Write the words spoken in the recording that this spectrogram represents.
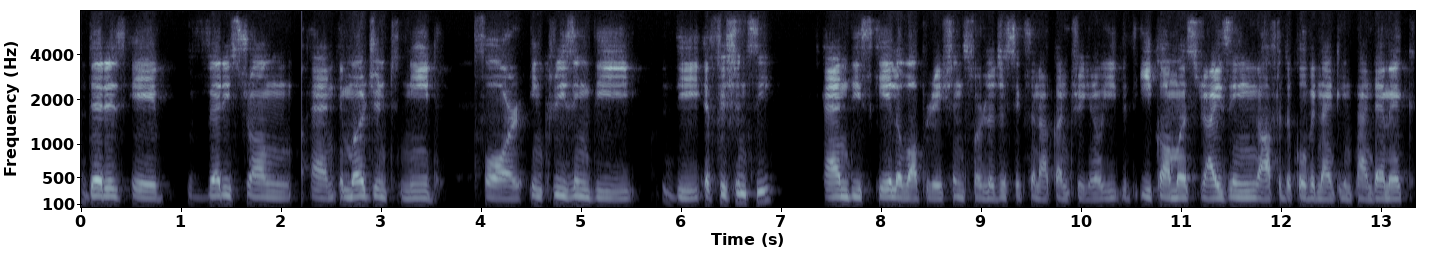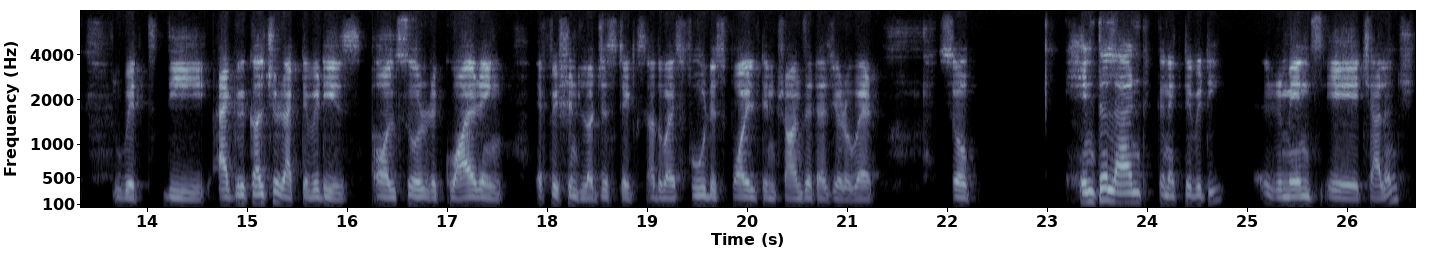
there is a very strong and emergent need for increasing the the efficiency and the scale of operations for logistics in our country. You know, with e-commerce rising after the COVID-19 pandemic, with the agriculture activities also requiring efficient logistics. Otherwise, food is spoiled in transit, as you're aware. So, hinterland connectivity remains a challenge.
